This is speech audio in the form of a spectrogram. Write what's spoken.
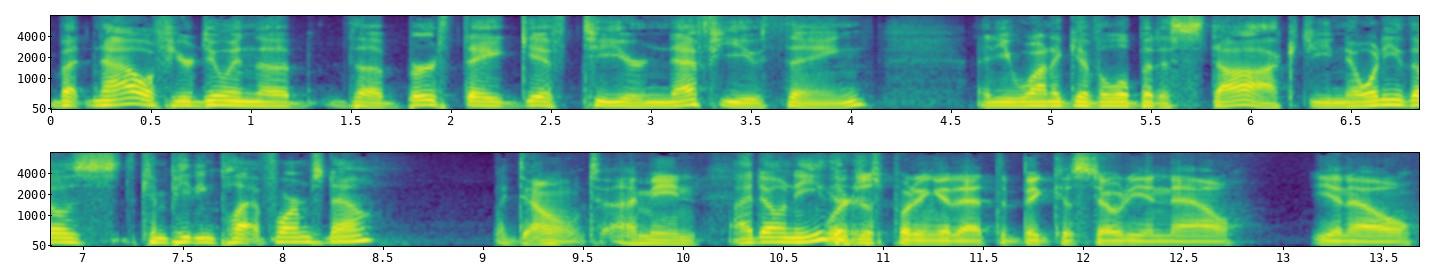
But now, if you're doing the the birthday gift to your nephew thing, and you want to give a little bit of stock, do you know any of those competing platforms now? I don't. I mean, I don't either. we're just putting it at the big custodian now, you know,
